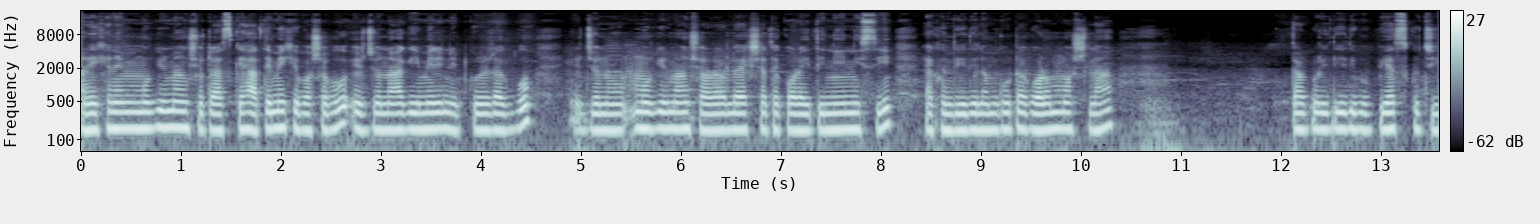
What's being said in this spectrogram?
আর এখানে আমি মুরগির মাংসটা আজকে হাতে মেখে বসাবো। এর জন্য আগেই ম্যারিনেট করে রাখব। এর জন্য মুরগির মাংস আর হলো একসাথে কড়াইতে নিয়ে নিছি। এখন দিয়ে দিলাম গোটা গরম মশলা। তারপরে দিয়ে দিব পেঁয়াজ কুচি।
